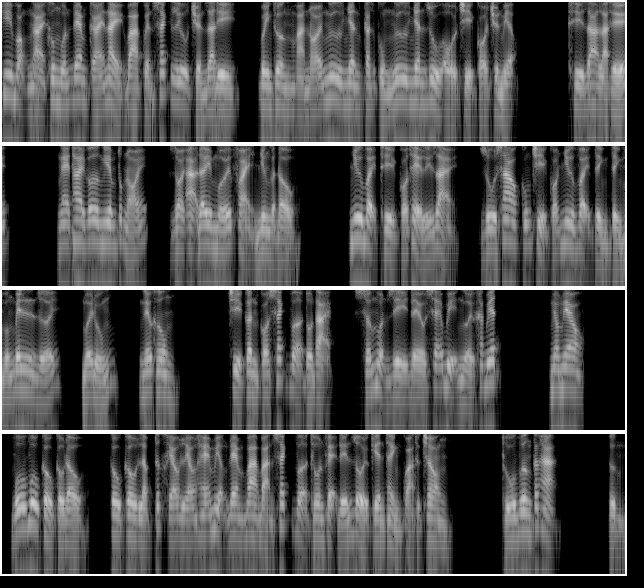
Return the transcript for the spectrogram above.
hy vọng ngài không muốn đem cái này ba quyển sách lưu truyền ra đi, bình thường mà nói ngư nhân cắt cùng ngư nhân dù ổ chỉ có truyền miệng. Thì ra là thế. Nghe tiger nghiêm túc nói giỏi ạ đây mới phải nhưng gật đầu. Như vậy thì có thể lý giải, dù sao cũng chỉ có như vậy tình tình huống bên dưới, mới đúng, nếu không, chỉ cần có sách vợ tồn tại, sớm muộn gì đều sẽ bị người khác biết. Nheo nheo vỗ vô cầu cầu đầu cầu cầu lập tức khéo léo hé miệng đem ba bản sách vợ thôn vệ đến rồi kiên thành quả thực trong. Thú vương các hạ. Ừng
